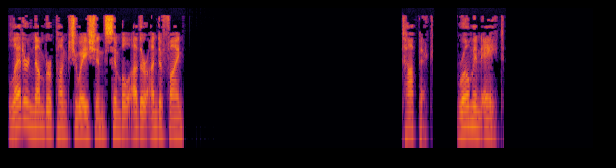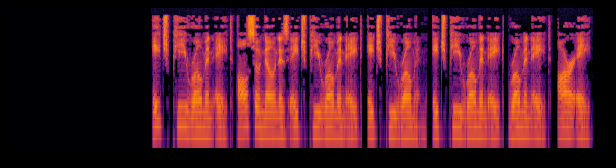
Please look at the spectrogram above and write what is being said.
Letter number punctuation symbol other undefined. Topic. Roman 8 HP Roman 8 also known as HP Roman 8, HP Roman, HP Roman 8, Roman 8, R8,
